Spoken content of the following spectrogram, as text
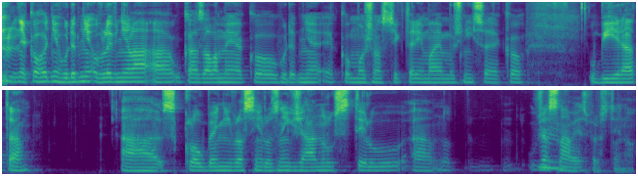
jako hodně hudebně ovlivnila a ukázala mi jako hudebně jako možnosti, kterými je možný se jako ubírat a, a skloubení vlastně různých žánrů, stylů a no, úžasná Hmm. věc prostě, no.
